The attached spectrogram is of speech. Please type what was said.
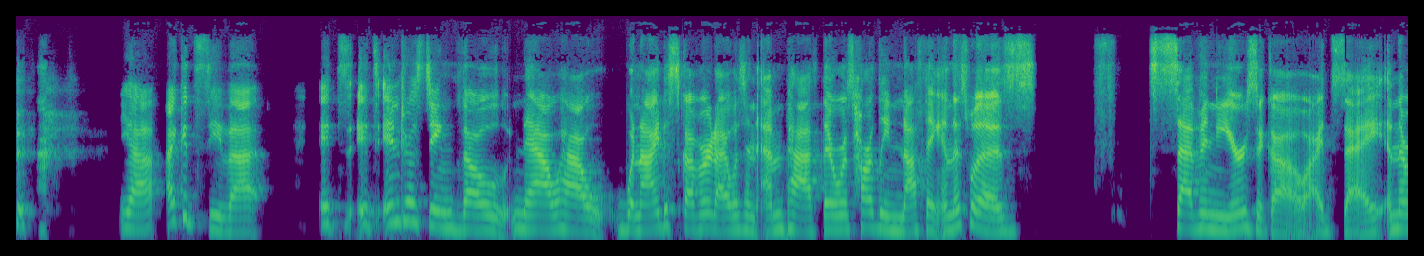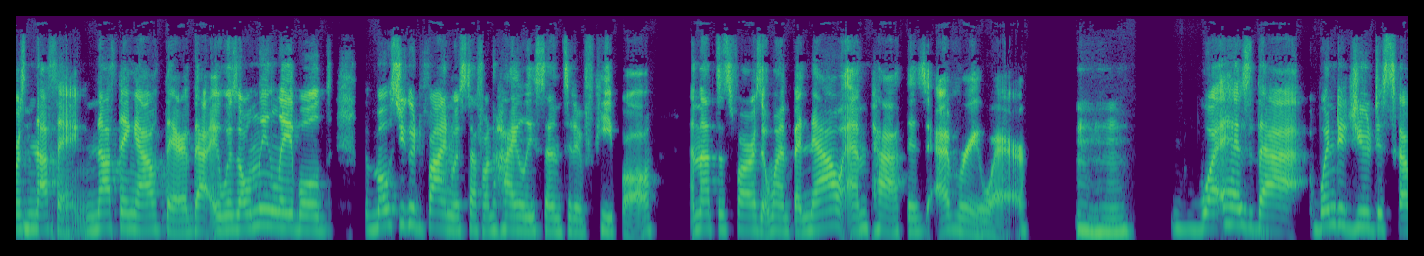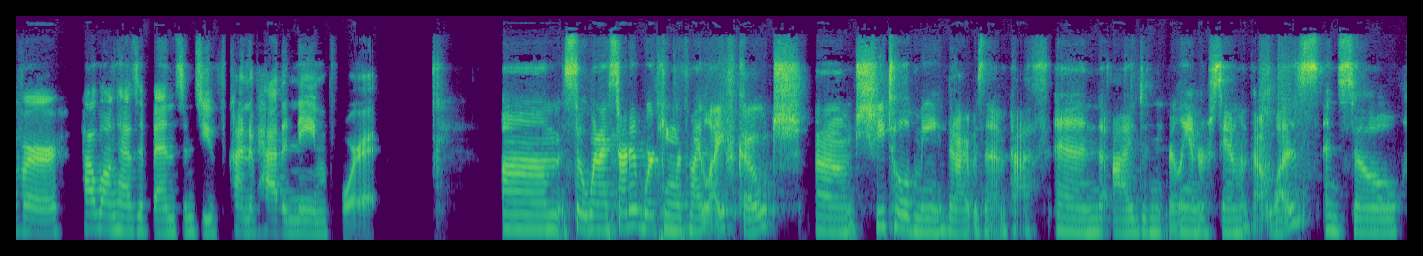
yeah i could see that it's it's interesting though now how when i discovered i was an empath there was hardly nothing and this was seven years ago, I'd say. And there was mm-hmm. nothing, nothing out there that it was only labeled the most you could find was stuff on highly sensitive people. And that's as far as it went. But now empath is everywhere. Mm-hmm. What has that, when did you discover, how long has it been since you've kind of had a name for it? Um, so when I started working with my life coach, um, she told me that I was an empath and I didn't really understand what that was. And so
